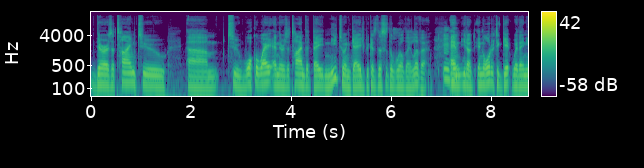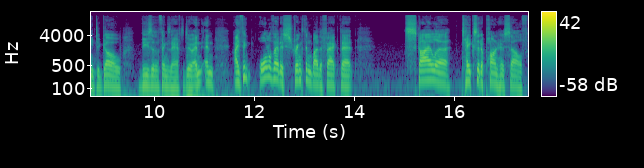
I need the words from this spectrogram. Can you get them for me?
there is a time to um, to walk away and there's a time that they need to engage because this is the world they live in Mhm. and you know in order to get where they need to go these are the things they have to do and and i think all of that is strengthened by the fact that Skylar takes it upon herself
